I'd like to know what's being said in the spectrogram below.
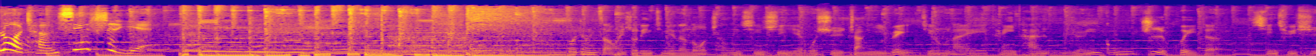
洛城新视野，各位听众早，欢迎收听今天的洛城新视野，我是张义瑞，今天我们来谈一谈人工智慧的新趋势。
